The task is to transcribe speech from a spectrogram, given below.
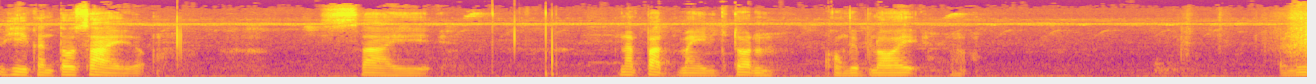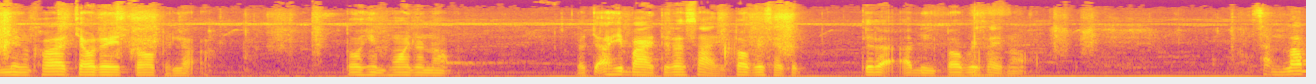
วิธีการต่อสายเนาะสายหน้าปัดใหม่ดิจิตอลของเรียบร้อยอันนี้เป็นข้อเจ้าได้ต่อไปแล้ว ต่อเห็มห้อยแล้วเนาะเราจะอธิบายแต่ละสายต่อไปใส่แต่ละอันต่อไปใส่เนาะสำหรับ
